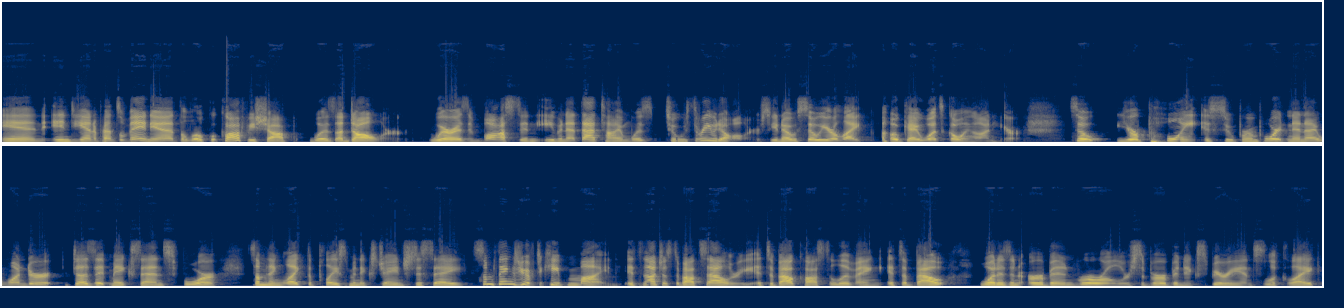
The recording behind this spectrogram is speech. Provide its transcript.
in Indiana, Pennsylvania at the local coffee shop was a dollar whereas in boston even at that time was two three dollars you know? So you're like okay what's going on here? So your point is super important and i wonder does it make sense for something like the placement exchange to say some things you have to keep in mind? It's not just about salary it's about cost of living it's about what does an urban rural or suburban experience look like?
